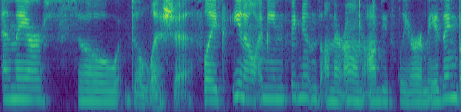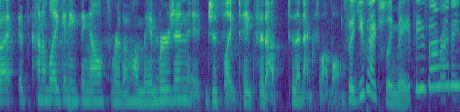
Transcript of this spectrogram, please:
And they are so delicious. Like, you know, I mean, fig Newtons on their own obviously are amazing, but it's kind of like anything else where the homemade version, it just like takes it up to the next level. So you've actually made these already?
